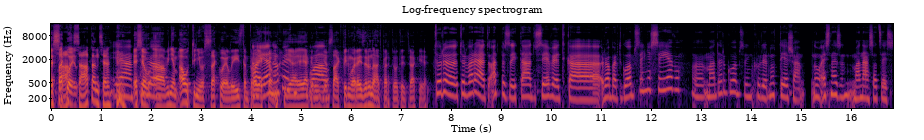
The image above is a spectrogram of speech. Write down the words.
es sakoju- sā- Sātans, jā. Jā, Es jau uh, viņam autiņos sekoju līdz tam projektam. nopietni? jā, jā, jā, kad Wow. viņš jau sāk pirmo reizi runāt par to tie trakie. Tur, tur varētu atpazīt tādu sievieti kā Roberta Gobziņa sievu, uh, Madara Gobziņa, kur ir, nu, tiešām, nu, es nezinu, manās acīs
